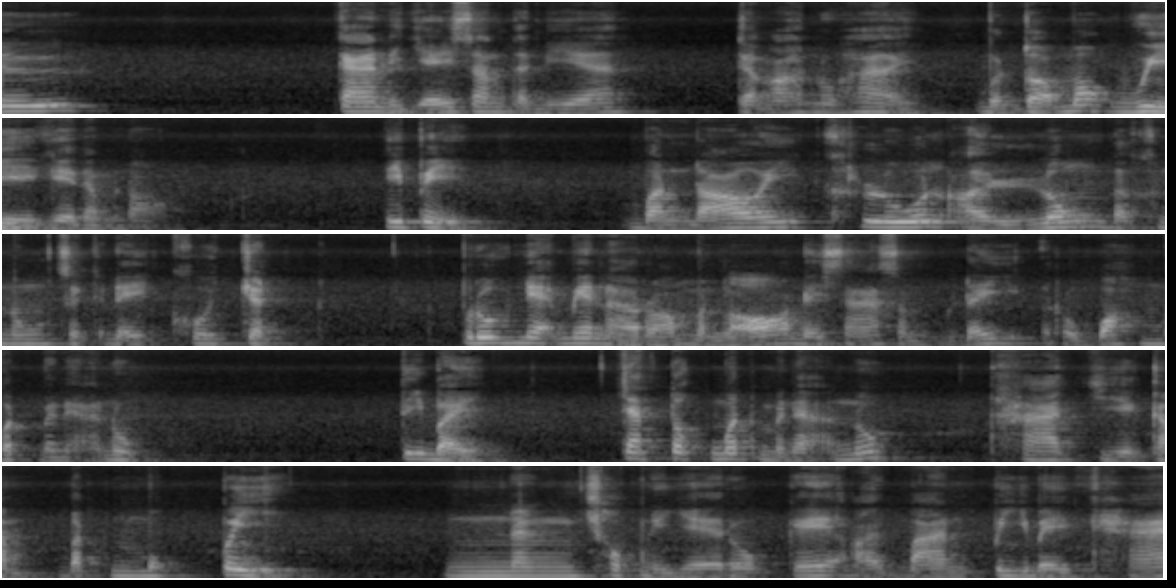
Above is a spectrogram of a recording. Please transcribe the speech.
លឺការនិយាយសន្ទនាទាំងអស់នោះហើយបន្ទាប់មកវាគេតែម្ដងទី2បណ្ដោយខ្លួនឲ្យលងទៅក្នុងសេចក្តីខូចចិត្តព្រោះអ្នកមានអារម្មណ៍មិនល្អដោយសារសម្ដីរបស់មិត្តម្នាក់នោះ ទី3ចាត់ទុកមិត្តម្នាក់នោះថាជាកំបិតមុខ2និងឈប់និយាយរកគេឲ្យបាន2 3ខែ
